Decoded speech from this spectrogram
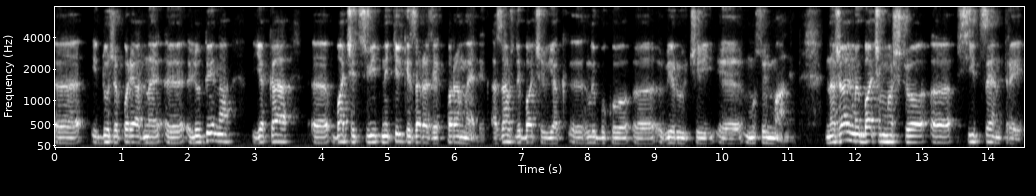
е, і дуже порядна людина, яка бачить світ не тільки зараз як парамедик, а завжди бачив як глибоко віруючий мусульманин. На жаль, ми бачимо, що всі центри.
